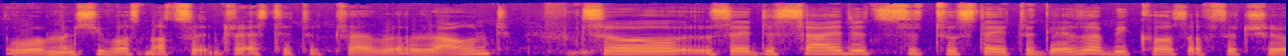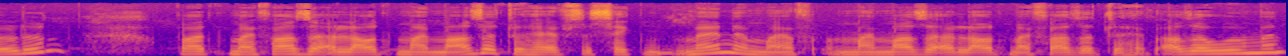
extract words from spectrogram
woman. She was not so interested to travel around. So they decided to stay together because of the children. But my father allowed my mother to have the second man, and my, my mother allowed my father to have other women.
